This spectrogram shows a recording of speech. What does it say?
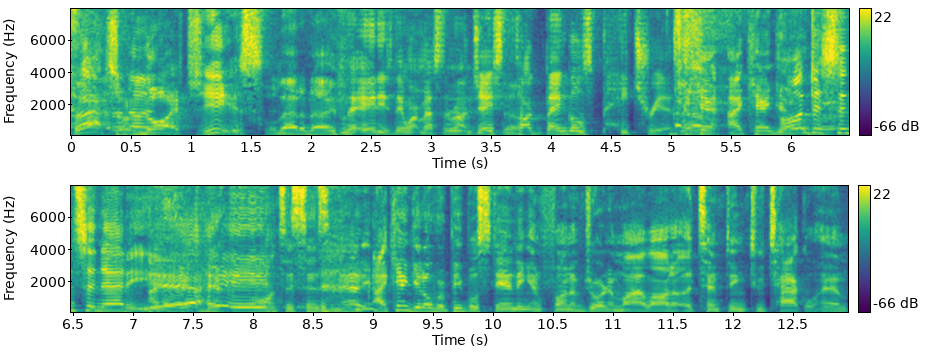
That's a knife. Jeez. Pull that a knife. In the 80s, they weren't messing around. Jason, talk Bengals Patriots. I can't, I can't get On over, to Cincinnati. Yeah, hey. On to Cincinnati. I can't get over people standing in front of Jordan Mailata attempting to tackle him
